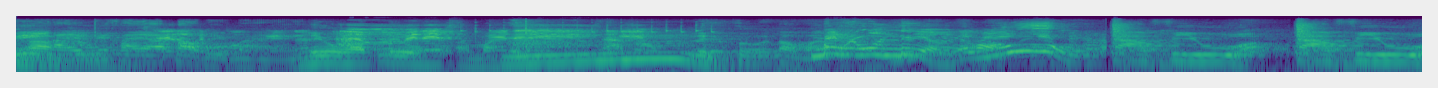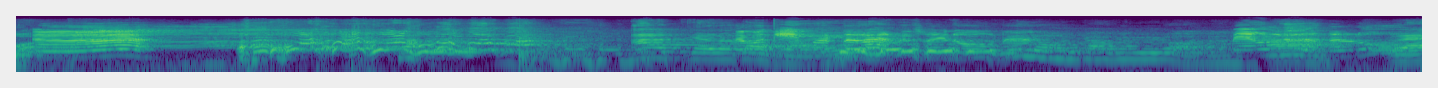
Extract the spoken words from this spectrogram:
มีนะใครมีใครอยากตอบอีกไหมริวครับริวไม่ได้เอามาไม่ได้สะสมหรือตอบว่าไม่เอาเหลืองนะลูกกาฟิวอะกาฟิวอะเอออาจจะแต่ตอเมื่บอกี้ไหมมันตลาดไปช่วยน้องนะโดนกาฟิวไปก่อนนะแมวเหลืองนะลูกและ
